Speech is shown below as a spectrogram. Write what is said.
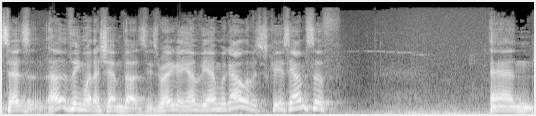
says another thing what Hashem does. He's rega yam v'yam mugalav. It's kriyas yamsuf, and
